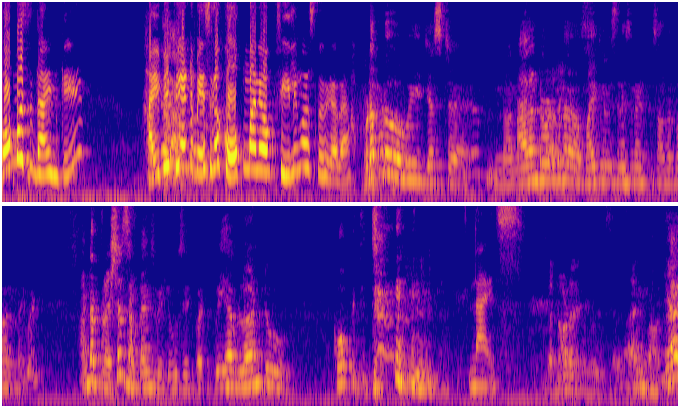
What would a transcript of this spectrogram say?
కోపం వస్తుంది ఆయనకి? హై బీపీ అంటే బేసిక్గా కోపం అనే ఒక ఫీలింగ్ వస్తుంది కదా. అప్పుడప్పుడు జస్ట్ నాలంటి వాడు కూడా లూజ్ విసిరేసిన సందర్భాలు ఉన్నాయి but under pressure sometimes we lose it but we have learn to cope with it nice but not anyone sir Not- yeah,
